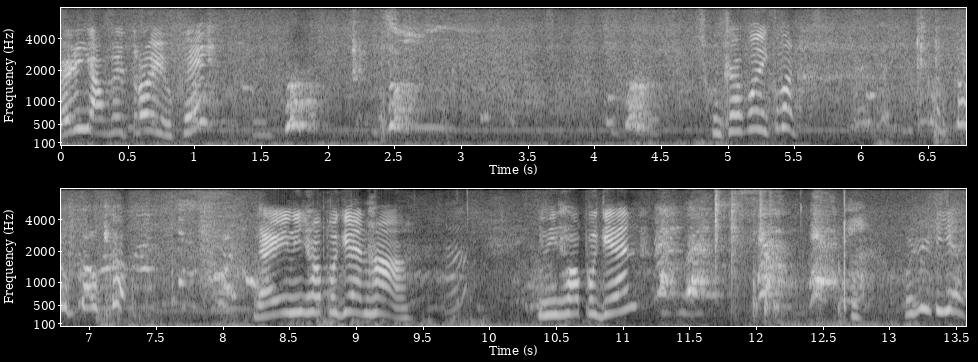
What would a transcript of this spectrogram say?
Ready? I'm gonna throw you, okay? Let's go trampoline, come on. Go, go, go. Now you need help again, huh? You need help again? Where did he get?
